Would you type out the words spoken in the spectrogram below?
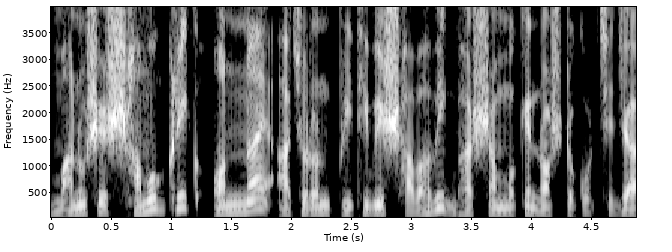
মানুষের সামগ্রিক অন্যায় আচরণ পৃথিবীর স্বাভাবিক ভারসাম্যকে নষ্ট করছে, যা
